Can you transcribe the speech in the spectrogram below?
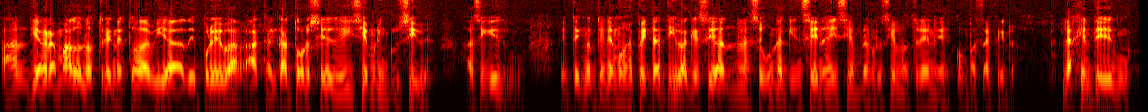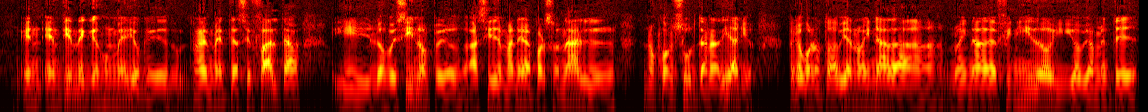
han diagramado los trenes todavía de prueba hasta el 14 de diciembre inclusive. Así que eh, tenemos expectativa que sean la segunda quincena de diciembre recién los trenes con pasajeros la gente entiende que es un medio que realmente hace falta y los vecinos, pero así de manera personal, nos consultan a diario. Pero bueno, todavía no hay nada, no hay nada definido y obviamente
